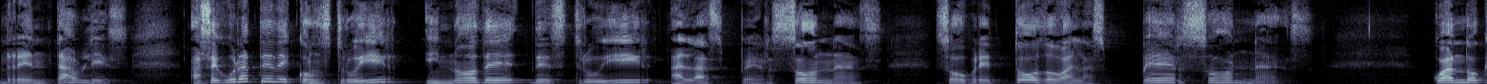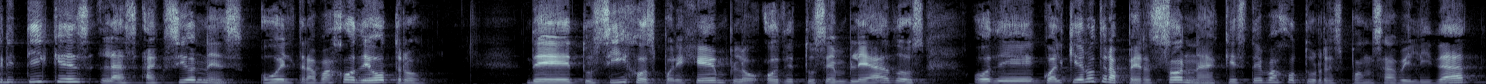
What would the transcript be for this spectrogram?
rentables. Asegúrate de construir y no de destruir a las personas, sobre todo a las personas. Cuando critiques las acciones o el trabajo de otro, de tus hijos, por ejemplo, o de tus empleados, o de cualquier otra persona que esté bajo tu responsabilidad,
